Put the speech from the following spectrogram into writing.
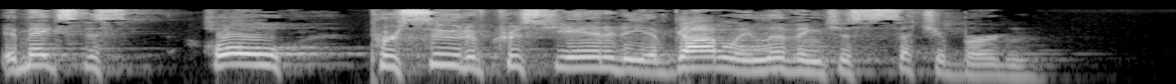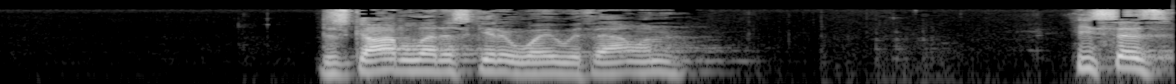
It makes this whole pursuit of Christianity, of godly living, just such a burden. Does God let us get away with that one? He says,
